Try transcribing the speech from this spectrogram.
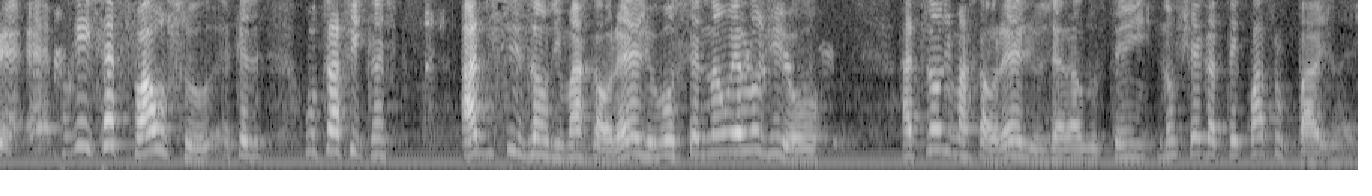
é, é, porque isso é falso. Quer dizer, o traficante. A decisão de Marco Aurélio você não elogiou. A decisão de Marco Aurélio, Geraldo, tem, não chega a ter quatro páginas.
